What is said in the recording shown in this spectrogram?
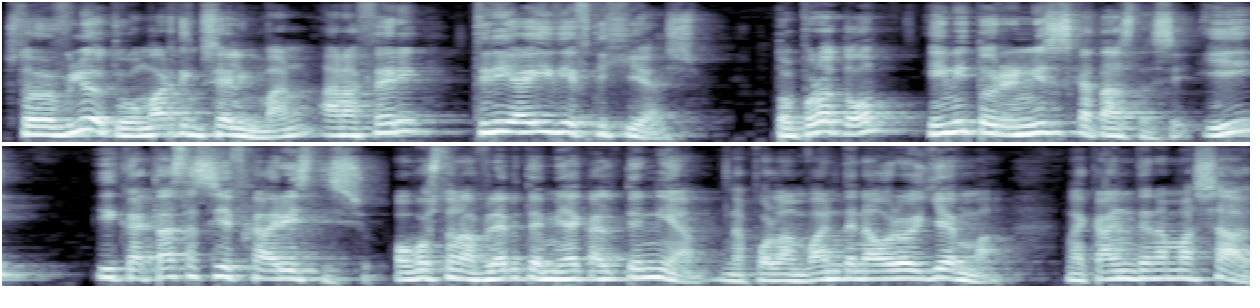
Στο βιβλίο του, ο Μάρτιν Σέλιγμαν αναφέρει τρία είδη ευτυχίας. Το πρώτο είναι η τωρινή σας κατάσταση ή η κατάσταση ευχαρίστησης, όπως το να βλέπετε μια καλή ταινία, να απολαμβάνετε ένα ωραίο γεύμα, να κάνετε ένα μασάζ,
